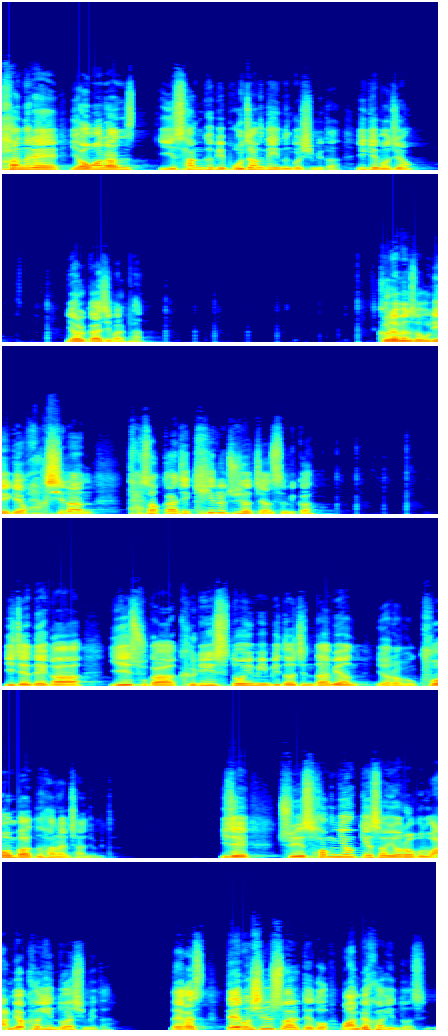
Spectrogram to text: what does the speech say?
하늘에 영원한 이 상급이 보장되어 있는 것입니다. 이게 뭐죠? 열 가지 발판. 그러면서 우리에게 확실한 다섯 가지 키를 주셨지 않습니까? 이제 내가 예수가 그리스도임이 믿어진다면 여러분 구원받은 하나님 자녀입니다. 이제 주의 성령께서 여러분 완벽하게 인도하십니다. 내가 때론 실수할 때도 완벽하게 인도하세요.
